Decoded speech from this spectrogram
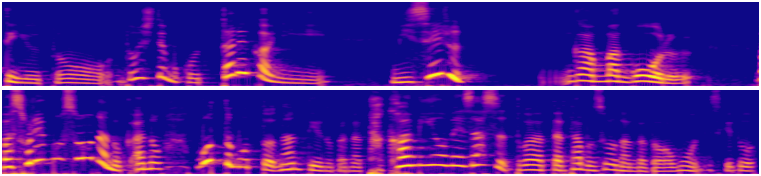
っていうとどうしてもこう誰かに見せるがまあゴール。まあそれもそうなのか。あのもっともっと何て言うのかな。高みを目指すとかだったら多分そうなんだとは思うんですけど、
